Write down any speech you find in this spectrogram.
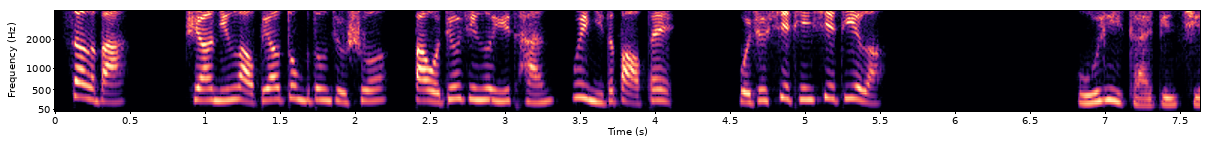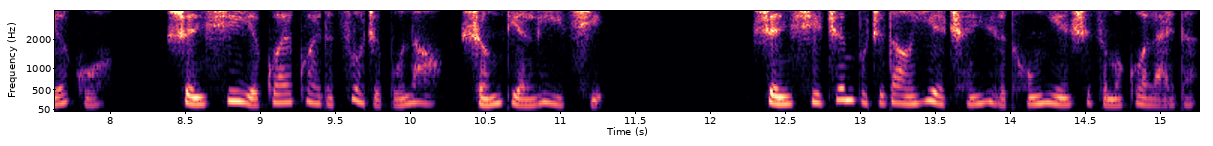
算了吧，只要您老不要动不动就说把我丢进鳄鱼潭喂你的宝贝，我就谢天谢地了。无力改变结果，沈西也乖乖的坐着不闹，省点力气。沈西真不知道叶晨玉的童年是怎么过来的，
